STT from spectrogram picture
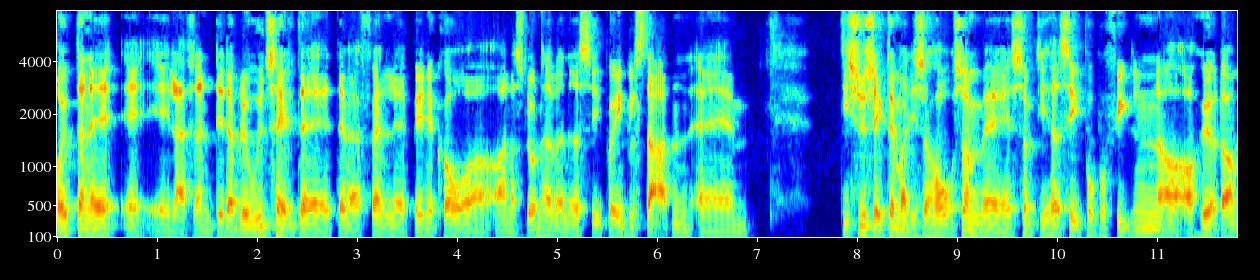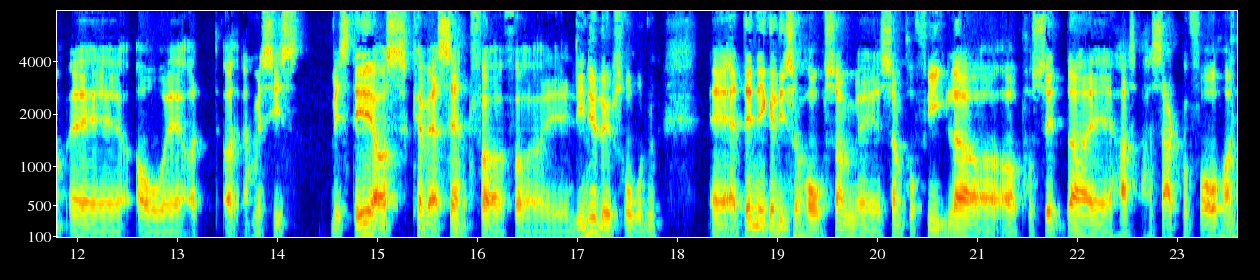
rygterne, øh, eller sådan det, der blev udtalt, da, da i hvert fald øh, Bennekov og, og Anders Lund havde været nede og se på enkeltstarten, øh, de synes ikke, den var lige så hård, som, øh, som de havde set på profilen og, og hørt om, øh, og, øh, og, og kan man sige, hvis det også kan være sandt for, for øh, linjeløbsruten, Øh, Øh, at den ikke er lige så hård som, øh, som profiler og, og procenter øh, har, har sagt på forhånd,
